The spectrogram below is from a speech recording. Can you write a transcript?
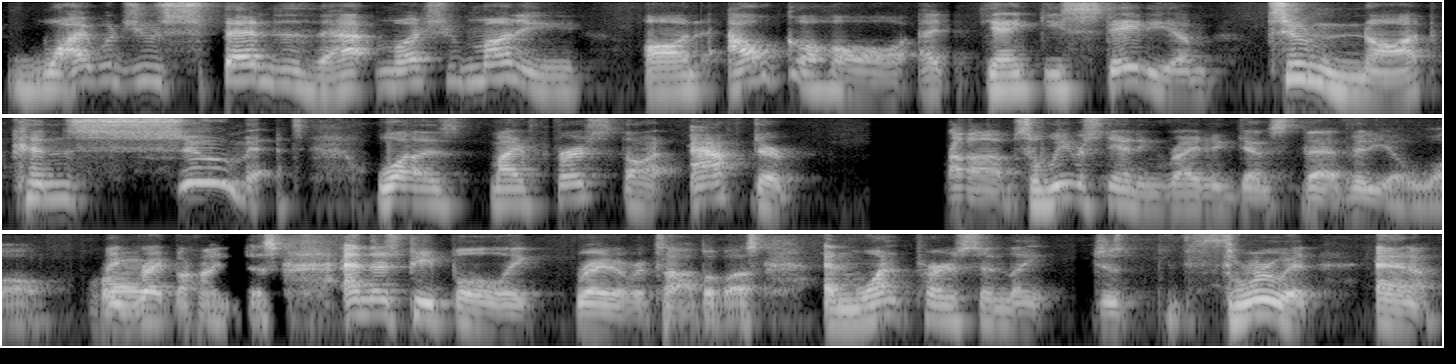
why would you spend that much money on alcohol at Yankee Stadium to not consume it? Was my first thought after um, so we were standing right against that video wall, like Right. right behind us. And there's people like right over top of us. And one person like just threw it and a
